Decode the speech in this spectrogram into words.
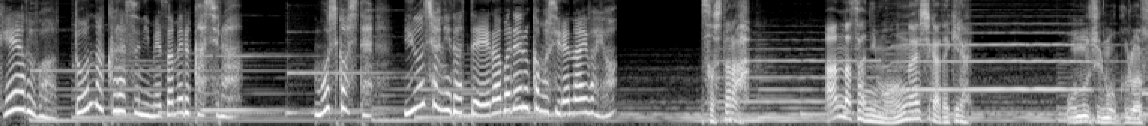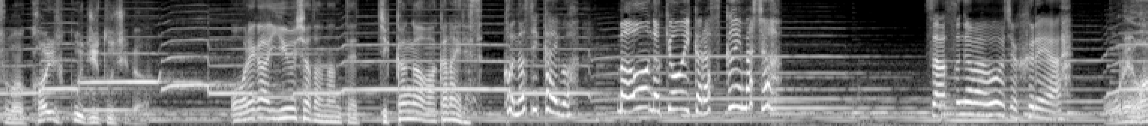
ケアルはどんなクラスに目覚めるかしら？もしかして勇者にだって選ばれるかもしれないわよ。そしたらアンナさんにも恩返しができる。お主のクラスは回復術師俺が勇者だなんて実感が湧かないです。この世界を魔王の脅威から救いましょう。さすがは王女フレア。俺は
